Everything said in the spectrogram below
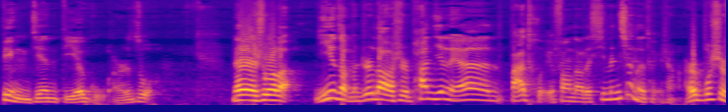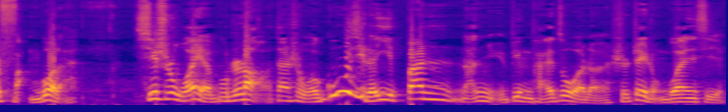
并肩叠骨而坐。那位说了，你怎么知道是潘金莲把腿放到了西门庆的腿上，而不是反过来？其实我也不知道，但是我估计着一般男女并排坐着是这种关系，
